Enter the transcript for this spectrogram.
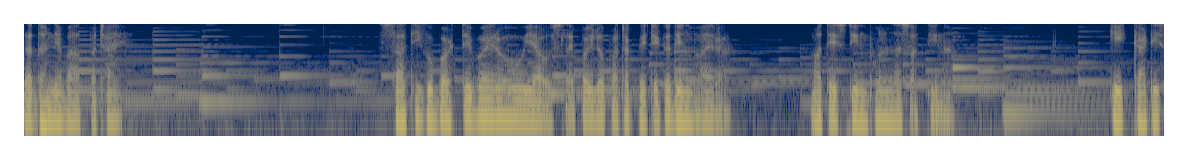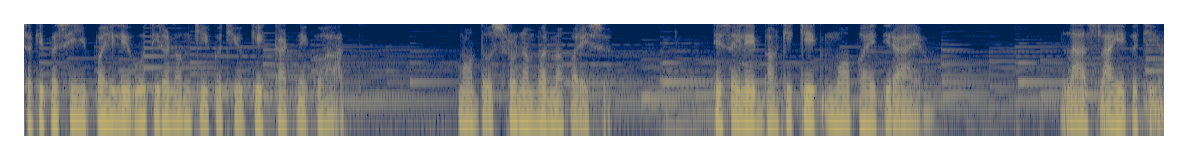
र धन्यवाद पठाएँ। साथीको बर्थडे भएर हो या उसलाई पहिलो पटक भेटेको दिन भएर म त्यस दिन भुल्न सक्दिनँ। केक काटिसकेपछि पहिले ऊतिर लम्किएको थियो केक काट्नेको हात। म दोस्रो नम्बरमा परेछु। त्यसैले बाँकी केक म भएतिर आयो। लाज लागेको थियो।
